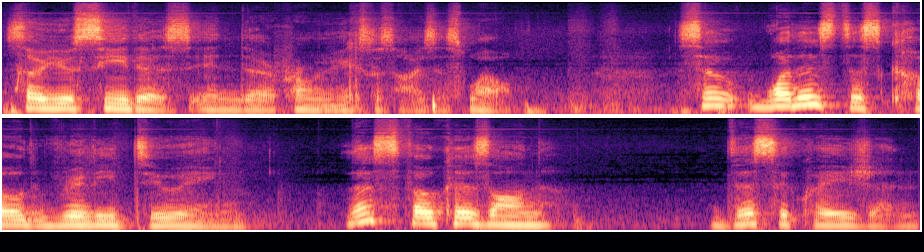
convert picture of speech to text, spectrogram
So you see this in the programming exercise as well. So what is this code really doing? Let's focus on this equation.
